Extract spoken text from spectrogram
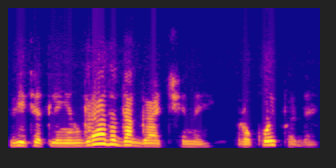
ведь от Ленинграда до Гатчины рукой подать.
